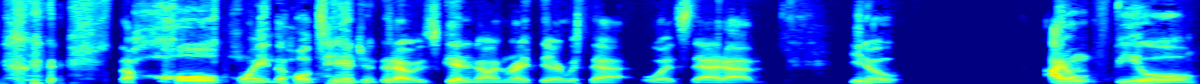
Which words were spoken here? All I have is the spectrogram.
the whole point the whole tangent that i was getting on right there with that was that um, you know i don't feel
